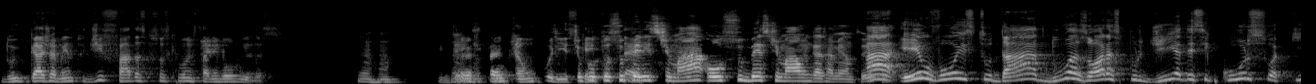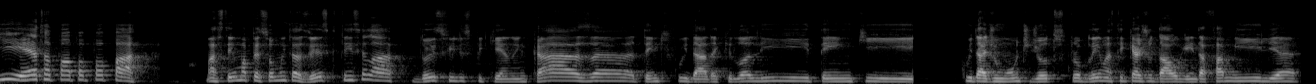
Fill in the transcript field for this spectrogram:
do engajamento de fato das pessoas que vão estar envolvidas. Uhum. Então, por isso. Tipo, é tu superestimar ou subestimar o engajamento. É isso? Ah, eu vou estudar duas horas por dia desse curso aqui, essa pá, pá, pá, pá. Mas tem uma pessoa muitas vezes que tem, sei lá, dois filhos pequenos em casa, tem que cuidar daquilo ali, tem que cuidar de um monte de outros problemas, tem que ajudar alguém da família,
